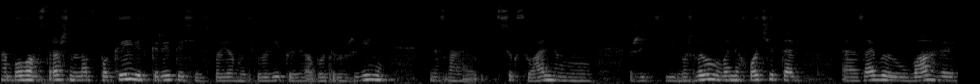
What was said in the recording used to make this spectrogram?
Або вам страшно навпаки відкритися своєму чоловікові або дружині, не знаю, в сексуальному житті. Можливо, ви не хочете е, зайвої уваги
